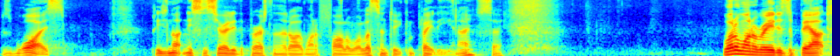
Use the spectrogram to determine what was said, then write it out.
was wise. but he's not necessarily the person that I want to follow or listen to completely, you know. So, what I want to read is about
